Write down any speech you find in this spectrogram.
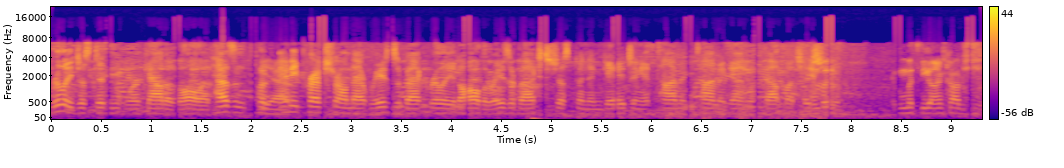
really just didn't work out at all. It hasn't put Yeah. any pressure on that Razorback really at all. The Razorback's just been engaging it time and time again without much And issue. with, and with the unconscious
